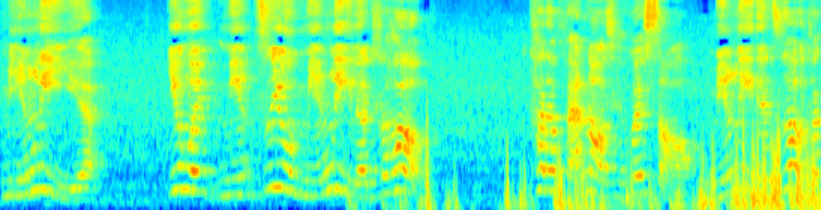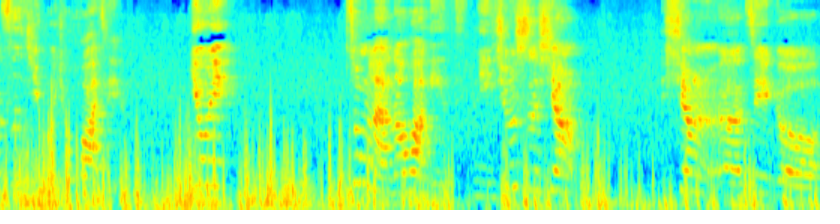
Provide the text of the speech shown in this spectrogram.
明理，因为明只有明理了之后，他的烦恼才会少。明理了之后，他自己会去化解。因为纵然的话，你你就是像像呃这个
